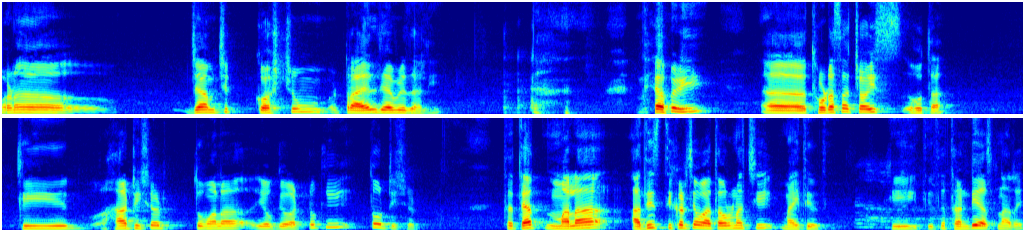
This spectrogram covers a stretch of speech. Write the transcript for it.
पण जे आमची कॉस्ट्युम ट्रायल ज्यावेळी झाली त्यावेळी थोडासा चॉईस होता की हा टी शर्ट तुम्हाला योग्य वाटतो की तो टी शर्ट तर त्यात मला आधीच तिकडच्या वातावरणाची माहिती होती की तिथं थंडी असणार आहे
